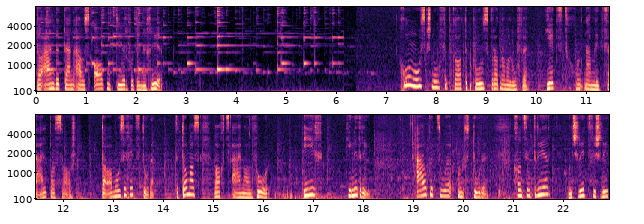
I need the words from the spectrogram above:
Da endet dann auch das Abenteuer dieser Kühe. Kaum ausgeschnauft geht der Puls gerade noch mal rauf. Jetzt kommt nämlich die Seilpassage. Da muss ich jetzt durch. Der Thomas macht es einmal vor. Ich hinten drin. Augen zu und durch. Konzentriert und Schritt für Schritt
